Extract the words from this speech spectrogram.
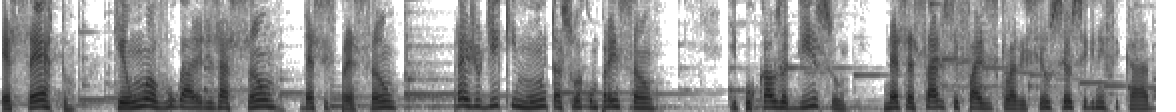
É certo que uma vulgarização dessa expressão prejudique muito a sua compreensão, e por causa disso, necessário se faz esclarecer o seu significado.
